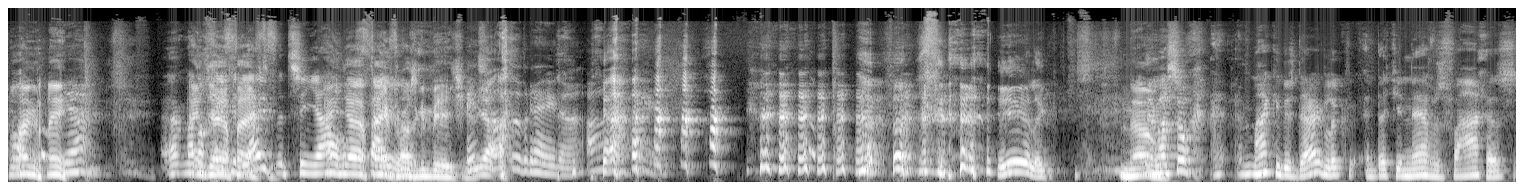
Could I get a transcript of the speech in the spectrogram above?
Lang geleden. ja. Eh, Maar dan geeft het lijf 50. het signaal jaren 50 was ik een beertje. Is Ja. dat de reden? Ah, oké. Heerlijk. Nou, maar zo maak je dus duidelijk dat je nervus vagus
